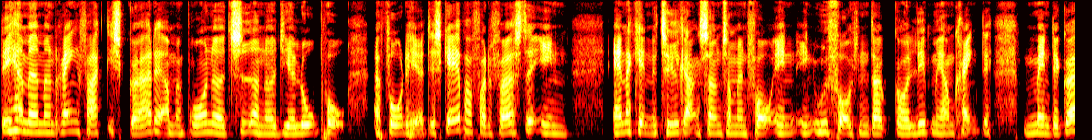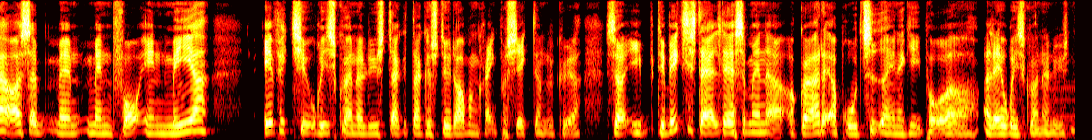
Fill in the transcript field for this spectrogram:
Det her med, at man rent faktisk gør det, og man bruger noget tid og noget dialog på at få det her, det skaber for det første en anerkendende tilgang, sådan så man får en, en udfordring, der går lidt mere omkring det. Men det gør også, at man, man får en mere effektiv risikoanalyse, der, der kan støtte op omkring projekterne, du kører. Så i, det vigtigste af alt, det er simpelthen at, at gøre det og bruge tid og energi på at, at lave risikoanalysen.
